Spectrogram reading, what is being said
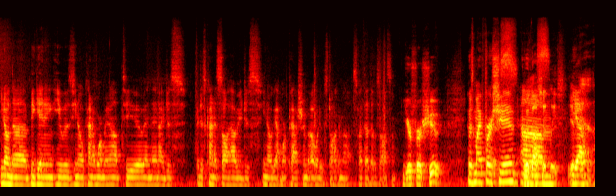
you know, in the beginning, he was you know kind of warming up to you, and then I just I just kind of saw how he just you know got more passionate about what he was talking about. So I thought that was awesome. Your first shoot It was my first shoot with us, at um, least. Yeah.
